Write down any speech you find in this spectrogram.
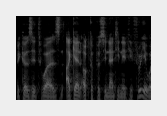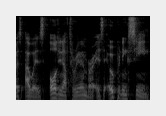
because it was again Octopussy 1983. It was I was old enough to remember is the opening scene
